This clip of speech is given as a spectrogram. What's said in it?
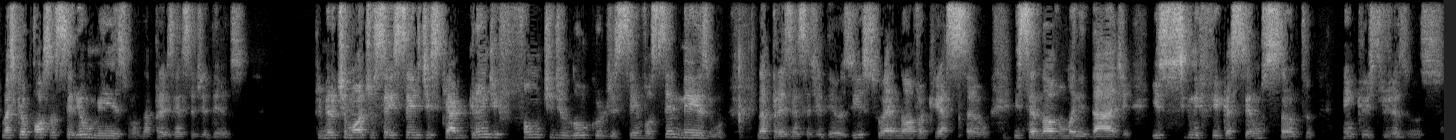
mas que eu possa ser eu mesmo na presença de Deus. 1 Timóteo 6,6 diz que a grande fonte de lucro de ser você mesmo na presença de Deus. Isso é nova criação, isso é nova humanidade, isso significa ser um santo em Cristo Jesus.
